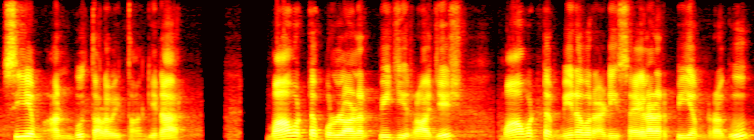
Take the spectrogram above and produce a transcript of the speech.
சி எம் அன்பு தலைமை தாங்கினார். மாவட்ட பொருளாளர் பி ஜி ராஜேஷ் மாவட்ட மீனவர் அணி செயலாளர் பி எம் ரகு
